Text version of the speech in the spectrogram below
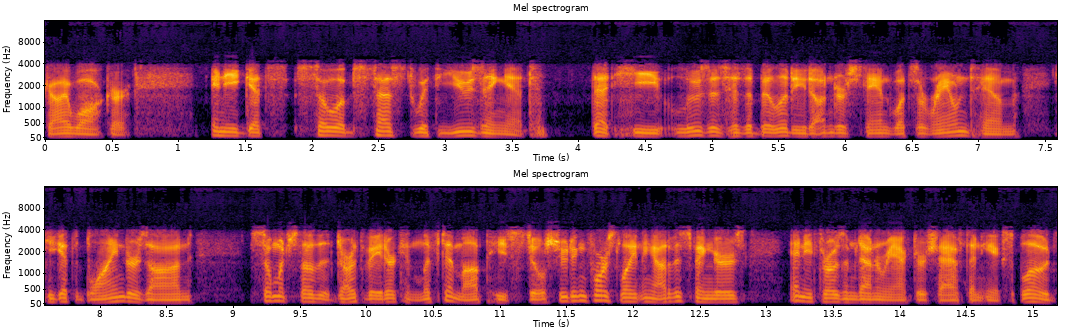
Skywalker, and he gets so obsessed with using it that he loses his ability to understand what's around him. He gets blinders on, so much so that Darth Vader can lift him up. He's still shooting Force lightning out of his fingers, and he throws him down a reactor shaft and he explodes.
